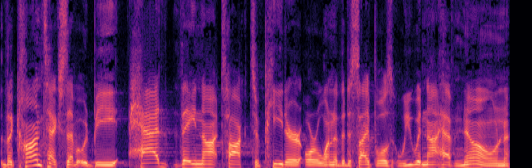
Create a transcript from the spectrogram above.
the context of it would be had they not talked to Peter or one of the disciples, we would not have known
